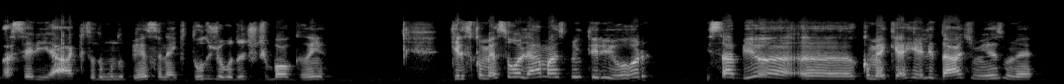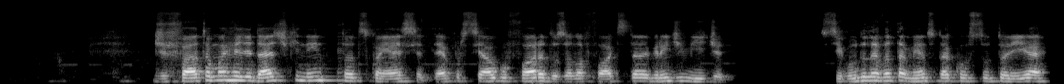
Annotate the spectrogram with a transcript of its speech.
da Série A, que todo mundo pensa, né, que todo jogador de futebol ganha, que eles começam a olhar mais para o interior saber uh, uh, como é que é a realidade mesmo, né? De fato, é uma realidade que nem todos conhecem, até por ser algo fora dos holofotes da grande mídia. Segundo o levantamento da consultoria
